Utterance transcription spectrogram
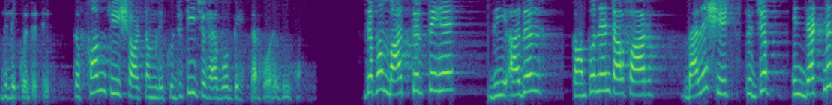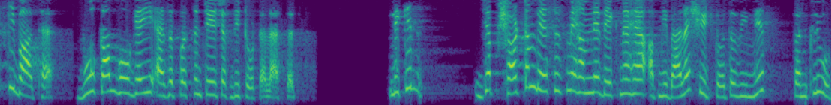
the liquidity تو فرم کی شارٹ ٹرم لکوڈیٹی جو ہے، وہ بہتر ہو رہی ہے. جب ہم بات کرتے ہیں the other component of our balance sheet تو جب انڈیٹنس کی بات ہے، وہ کم ہو گئی as a percentage of the total asset لیکن جب شارٹ ٹرم بیسس میں ہم نے دیکھنا ہے اپنی بیلنس شیٹ کو، تو وی مس کنکلوڈ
